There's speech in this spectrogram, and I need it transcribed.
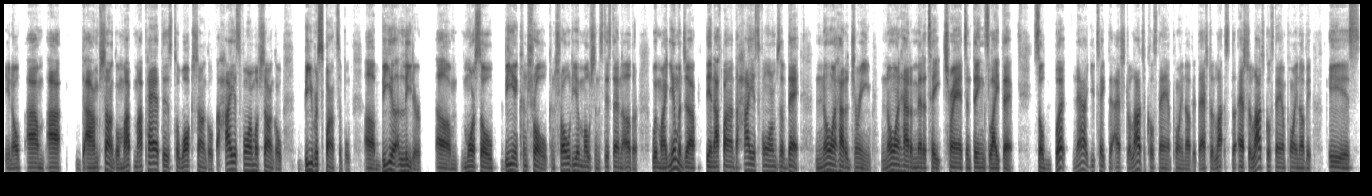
you know, um, I I'm Shango. My my path is to walk Shango, the highest form of Shango. Be responsible. Uh, be a leader um, more so be in control, control the emotions, this, that, and the other. With my Yemanjah, then I find the highest forms of that, knowing how to dream, knowing how to meditate, trance, and things like that. So, but now you take the astrological standpoint of it. The, the astrological standpoint of it is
